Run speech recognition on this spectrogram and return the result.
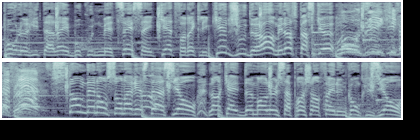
Pour le Ritalin, beaucoup de médecins s'inquiètent. Faudrait que les kids jouent dehors, mais là c'est parce que... Maudit qui fait fret. Stone dénonce son arrestation. L'enquête de Mueller s'approche enfin d'une conclusion.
